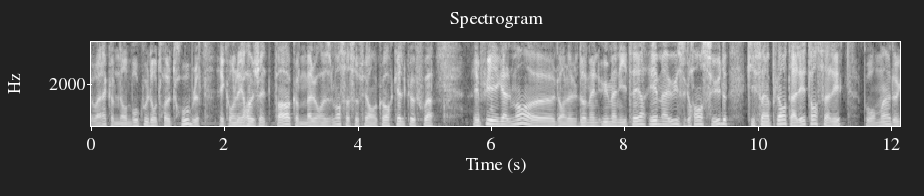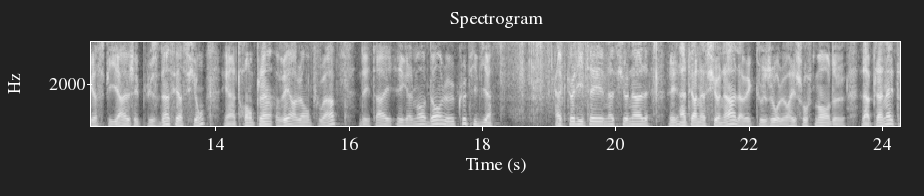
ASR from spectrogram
voilà, comme dans beaucoup d'autres troubles, et qu'on les rejette pas, comme malheureusement ça se fait encore quelquefois. Et puis également, euh, dans le domaine humanitaire, Emmaüs Grand Sud, qui s'implante à l'étang salé pour moins de gaspillage et plus d'insertion et un tremplin vers l'emploi. Détail également dans le quotidien. Actualité nationale et internationale, avec toujours le réchauffement de la planète,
